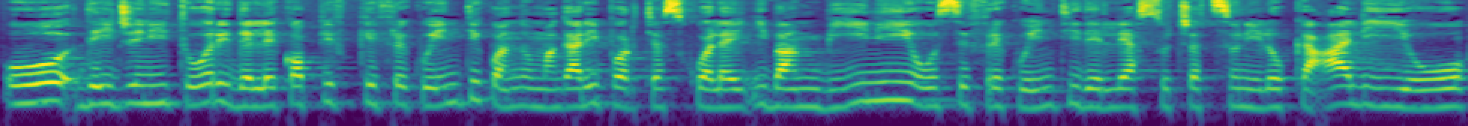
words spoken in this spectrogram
o dei genitori, delle coppie che frequenti quando magari porti a scuola i bambini o se frequenti delle associazioni locali o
